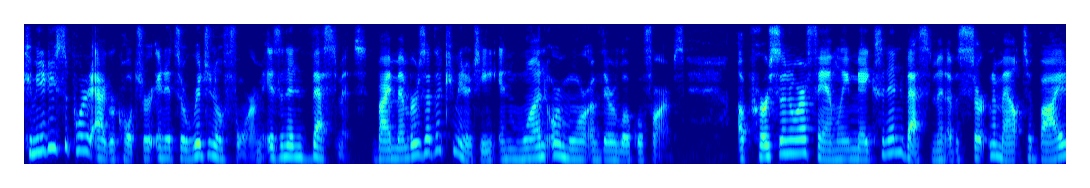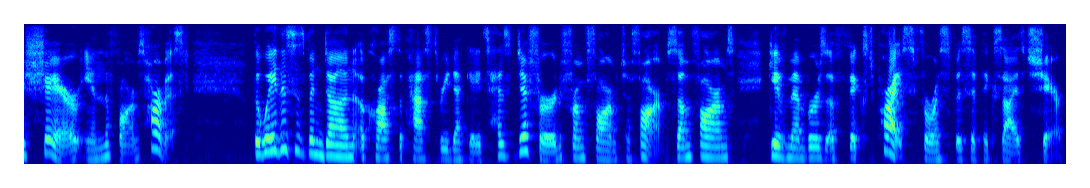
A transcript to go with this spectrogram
Community supported agriculture in its original form is an investment by members of the community in one or more of their local farms a person or a family makes an investment of a certain amount to buy a share in the farm's harvest. The way this has been done across the past three decades has differed from farm to farm. Some farms give members a fixed price for a specific sized share.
